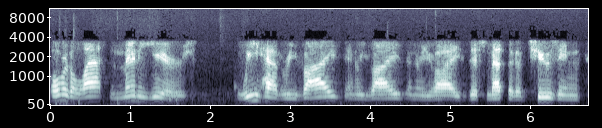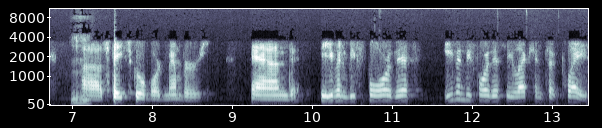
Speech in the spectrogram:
over the last many years, we have revised and revised and revised this method of choosing mm-hmm. uh, state school board members. And even before this, even before this election took place,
